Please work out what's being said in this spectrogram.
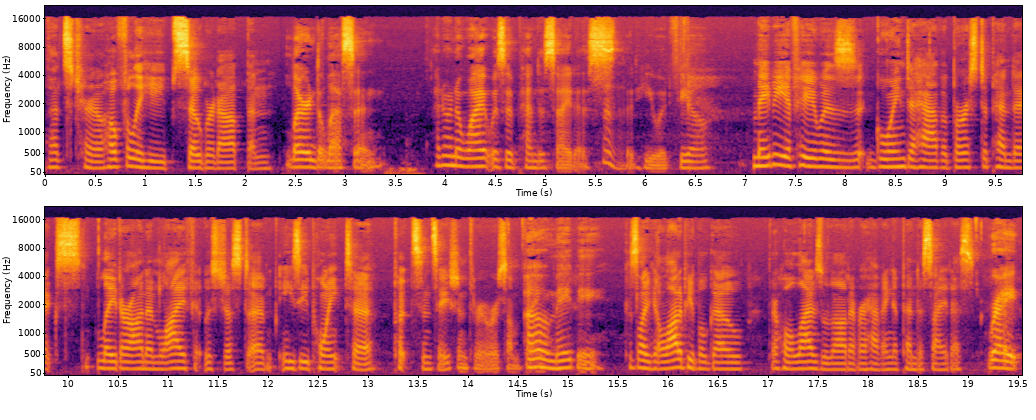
That's true. Hopefully, he sobered up and learned a lesson. I don't know why it was appendicitis hmm. that he would feel. Maybe if he was going to have a burst appendix later on in life, it was just an easy point to put sensation through or something. Oh, maybe. Because, like, a lot of people go their whole lives without ever having appendicitis. Right.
